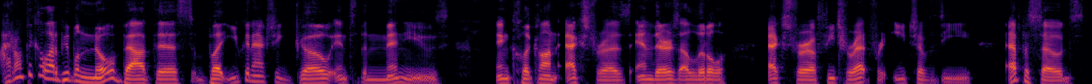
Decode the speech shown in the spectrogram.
I don't think a lot of people know about this, but you can actually go into the menus and click on extras, and there's a little extra featurette for each of the episodes.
